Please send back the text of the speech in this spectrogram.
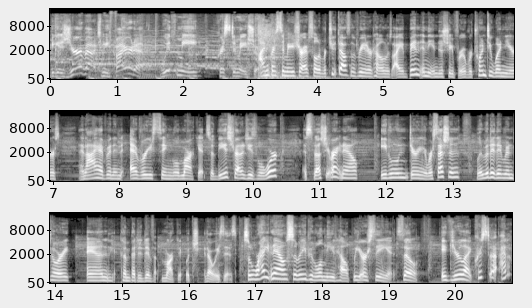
because you're about to be fired up with me, Krista Mashore. I'm Krista Mashore. I've sold over 2,300 homes. I have been in the industry for over 21 years, and I have been in every single market. So these strategies will work, especially right now even during a recession, limited inventory, and competitive market, which it always is. So right now, so many people need help. We are seeing it. So if you're like, Krista, I don't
